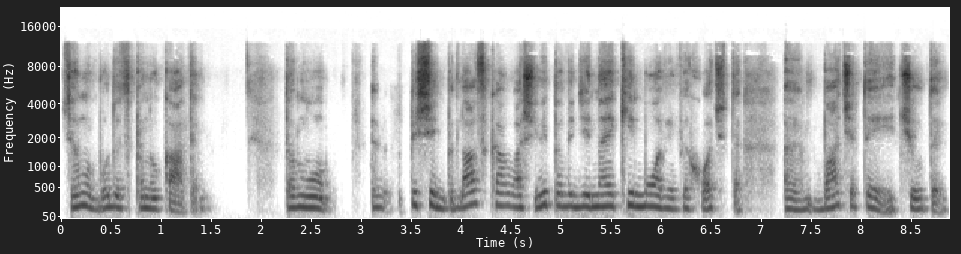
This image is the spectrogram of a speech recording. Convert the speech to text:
цьому будуть спонукати. Тому е, пишіть, будь ласка, ваші відповіді, на якій мові ви хочете бачити і чути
